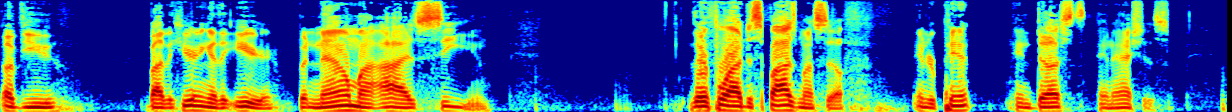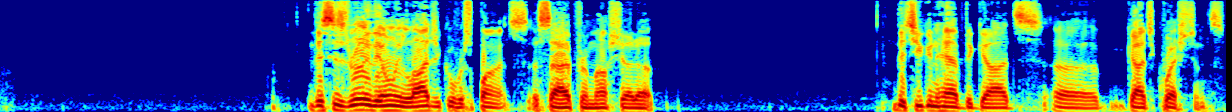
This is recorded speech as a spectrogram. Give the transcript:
of you by the hearing of the ear, but now my eyes see you. Therefore I despise myself and repent in dust and ashes. This is really the only logical response, aside from "I'll shut up," that you can have to God's uh, God's questions.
